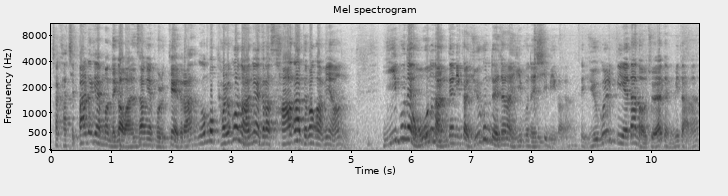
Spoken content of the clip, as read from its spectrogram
자 같이 빠르게 한번 내가 완성해 볼게 얘들아. 이거 뭐 별건 아니야 얘들아. 4가 들어가면 2분의 5는 안 되니까 6은 되잖아 2분의 12가. 6을 B에다 넣어줘야 됩니다.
